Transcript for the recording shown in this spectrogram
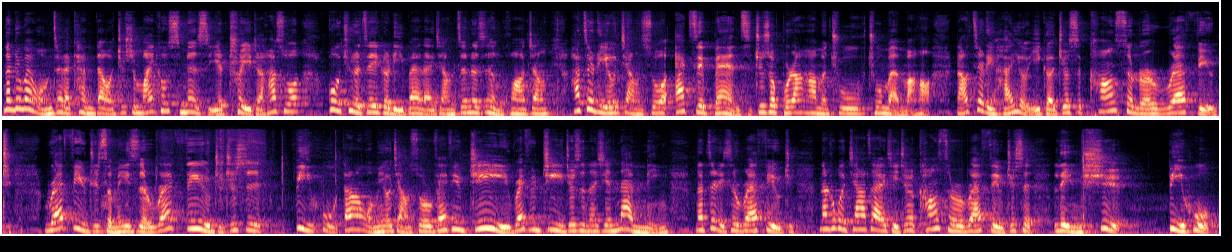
那另外我们再来看到，就是 Michael Smith 也 trade，他说过去的这个礼拜来讲真的是很夸张。他这里有讲说 exit bans，就是说不让他们出出门嘛哈，然后这。这里还有一个就是 consular refuge，refuge 什么意思？refuge 就是庇护。当然我们有讲说 refugee，refugee 就是那些难民。那这里是 refuge，那如果加在一起就是 consular refuge，就是领事庇护。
